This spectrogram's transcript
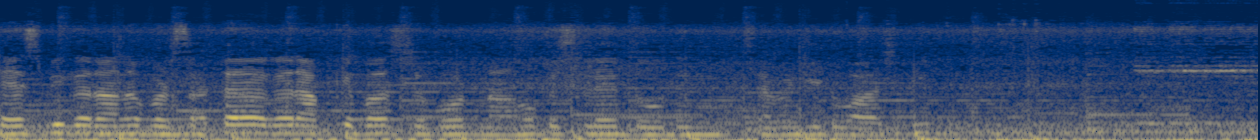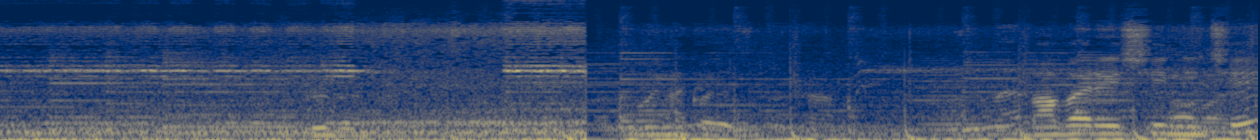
टेस्ट भी कराना पड़ सकता है अगर आपके पास रिपोर्ट ना हो पिछले दो दिन 72 टू आवर्स की। हाँ। बाबा रेशी नीचे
